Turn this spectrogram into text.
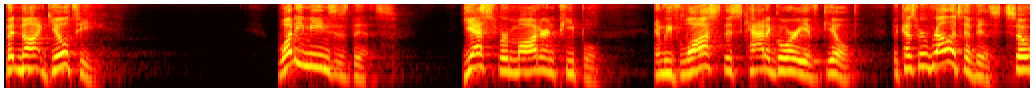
but not guilty. What he means is this yes, we're modern people, and we've lost this category of guilt because we're relativists. So,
